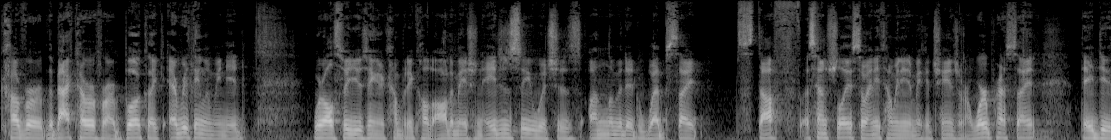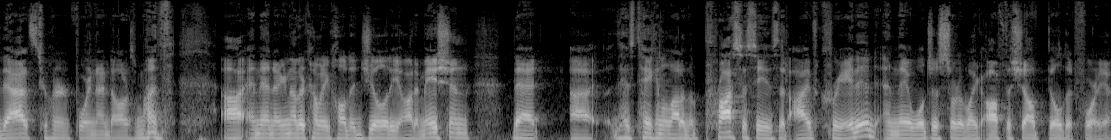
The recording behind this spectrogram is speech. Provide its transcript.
cover, the back cover for our book, like everything that we need. We're also using a company called Automation Agency, which is unlimited website stuff essentially. So anytime we need to make a change on our WordPress site, they do that. It's $249 a month. Uh, and then another company called Agility Automation that uh, has taken a lot of the processes that I've created, and they will just sort of like off the shelf build it for you.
